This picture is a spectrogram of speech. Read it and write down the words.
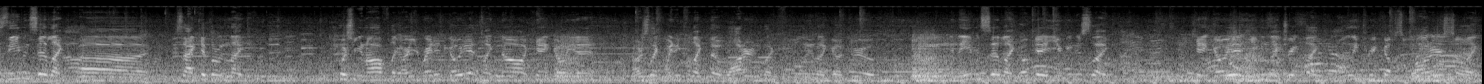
Steven said like uh because I kept on like pushing it off, like, are you ready to go yet? Like, no, I can't go yet. I was like waiting for like the water to like fully like go through. And they even said like, okay, you can just like you can't go yet. You can like drink like only three cups of water. So like,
